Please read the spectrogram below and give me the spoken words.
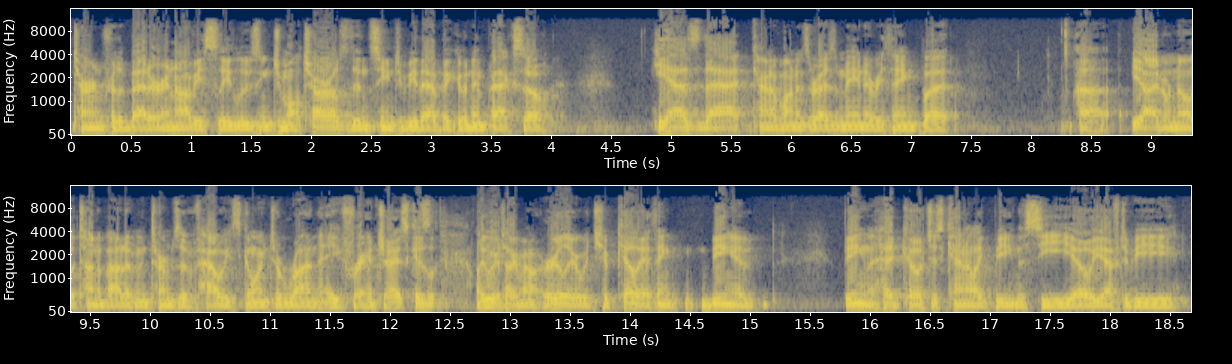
turn for the better. And obviously, losing Jamaal Charles didn't seem to be that big of an impact. So he has that kind of on his resume and everything, but. Uh, yeah, I don't know a ton about him in terms of how he's going to run a franchise because, like we were talking about earlier with Chip Kelly, I think being a being the head coach is kind of like being the CEO. You have to be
